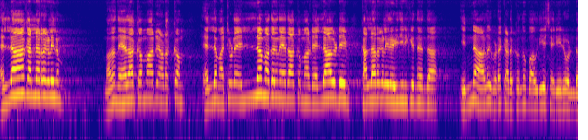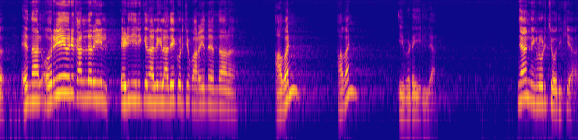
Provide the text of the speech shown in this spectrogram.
എല്ലാ കല്ലറകളിലും മത നേതാക്കന്മാരുടെ അടക്കം എല്ലാ മറ്റുള്ള എല്ലാ മത നേതാക്കന്മാരുടെ എല്ലാവരുടെയും കല്ലറകളിൽ എഴുതിയിരിക്കുന്നത് എന്താ? ഇന്ന ആൾ ഇവിടെ കിടക്കുന്നു ഭൗതിക ശരീരമുണ്ട് എന്നാൽ ഒരേ ഒരു കല്ലറിയിൽ എഴുതിയിരിക്കുന്ന അല്ലെങ്കിൽ അതേക്കുറിച്ച് പറയുന്നത് എന്താണ്? അവൻ അവൻ ഇവിടെയില്ല ഞാൻ നിങ്ങളോട് ചോദിക്കുക.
